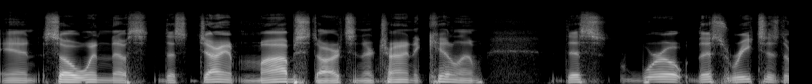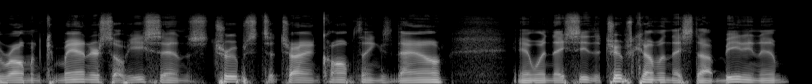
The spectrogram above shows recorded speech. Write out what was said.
And so when this this giant mob starts and they're trying to kill him, this world this reaches the Roman commander, so he sends troops to try and calm things down. And when they see the troops coming, they stop beating him.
